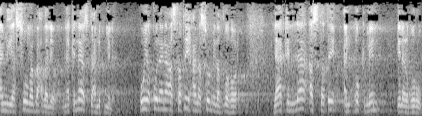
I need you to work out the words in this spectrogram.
أن يصوم بعض اليوم لكن لا يستطيع أن يكمله. هو يقول أنا أستطيع أن أصوم إلى الظهر لكن لا أستطيع أن أكمل إلى الغروب.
